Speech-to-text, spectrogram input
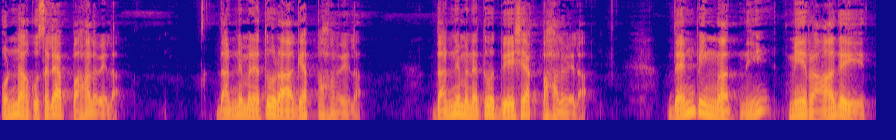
ඔන්න අකුසලයක් පහළ වෙලා. දන්නේම නැතුව රාගයක් පහළ වෙලා. දන්නේම නැතුව ද්වේෂයක් පහළ වෙලා. දැන් පින්වත්නි මේ රාගයේත්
